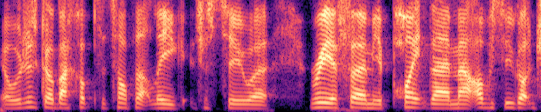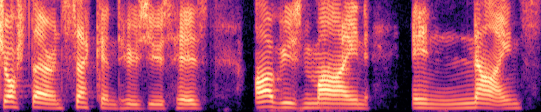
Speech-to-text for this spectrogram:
yeah, we'll just go back up to the top of that league just to uh, reaffirm your point there, Matt. Obviously, we've got Josh there in second, who's used his. I've used mine in ninth.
